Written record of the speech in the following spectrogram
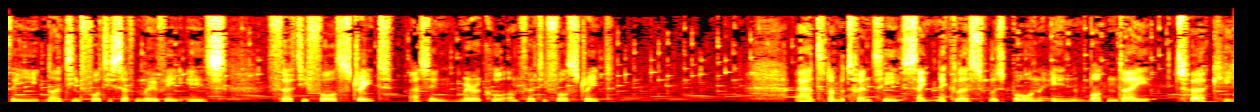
the 1947 movie is 34th Street, as in Miracle on 34th Street. And number 20, St. Nicholas was born in modern day Turkey.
